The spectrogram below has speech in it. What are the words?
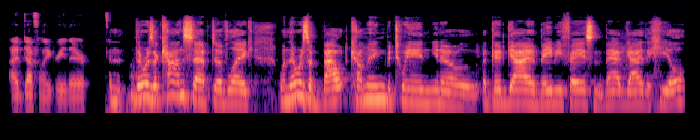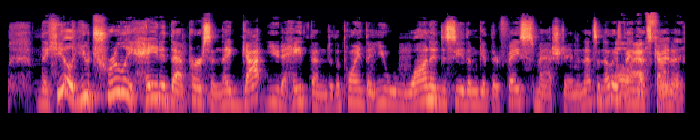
I definitely agree there. And there was a concept of like when there was a bout coming between, you know, a good guy, a baby face, and the bad guy, the heel. The heel, you truly hated that person. They got you to hate them to the point that you wanted to see them get their face smashed in. And that's another Oh, thing that's kind of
